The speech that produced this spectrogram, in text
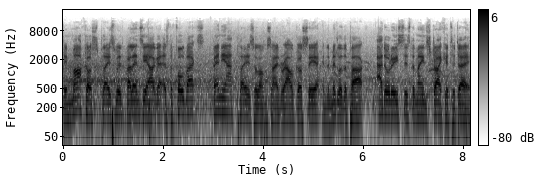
De Marcos plays with Balenciaga as the fullbacks. Beñat plays alongside Raul Garcia in the middle of the park. Aduriz is the main striker today.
